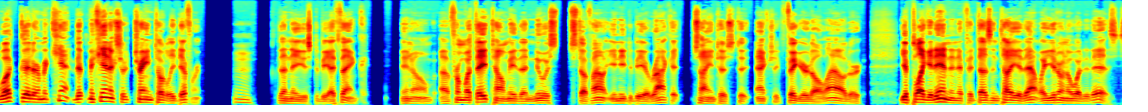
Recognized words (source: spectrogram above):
what good are mechan? The mechanics are trained totally different Mm. than they used to be. I think, you know, uh, from what they tell me, the newest stuff out, you need to be a rocket scientist to actually figure it all out, or you plug it in, and if it doesn't tell you that way, you don't know what it is.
